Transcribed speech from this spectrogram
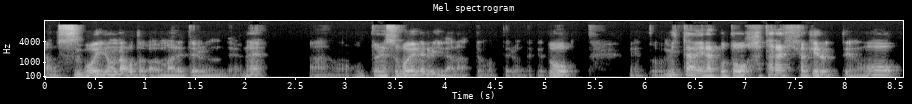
あの、すごいいろんなことが生まれてるんだよね。あの、本当にすごいエネルギーだなって思ってるんだけど、えっと、みたいなことを働きかけるっていうのを、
